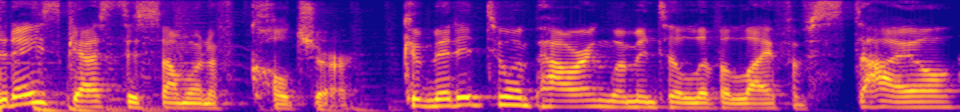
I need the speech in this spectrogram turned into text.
Today's guest is someone of culture, committed to empowering women to live a life of style.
